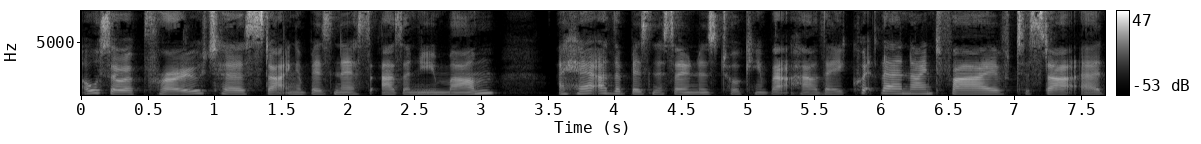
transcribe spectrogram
also a pro to starting a business as a new mum. I hear other business owners talking about how they quit their nine to five to start a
